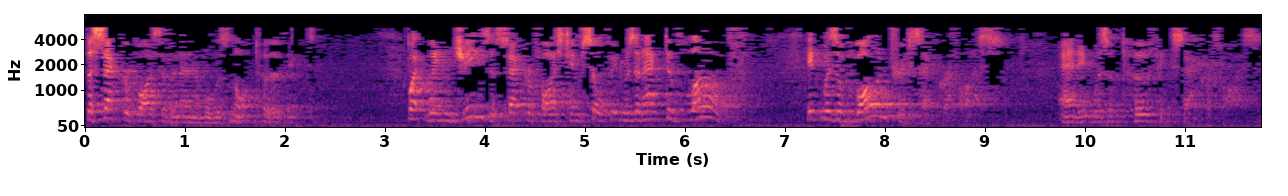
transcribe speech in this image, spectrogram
The sacrifice of an animal is not perfect. But when Jesus sacrificed himself, it was an act of love. It was a voluntary sacrifice. And it was a perfect sacrifice.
